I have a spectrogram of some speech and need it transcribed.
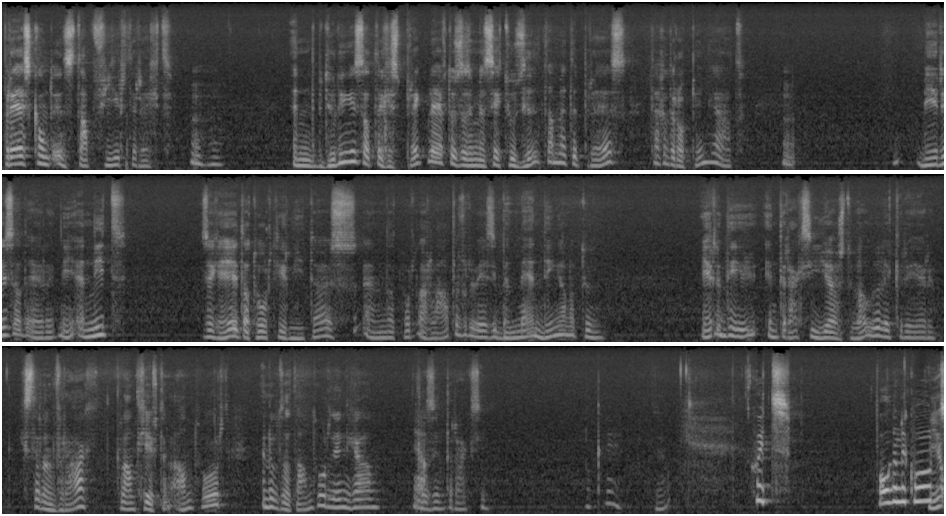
prijs komt in stap 4 terecht. Mm -hmm. En de bedoeling is dat het gesprek blijft. Dus als iemand zegt, hoe zit het dan met de prijs, dat je erop ingaat. Mm. Meer is dat eigenlijk niet. En niet zeggen, hé, hey, dat hoort hier niet thuis. En dat wordt naar later verwezen. Ik ben mijn ding aan het doen. Eerder die interactie juist wel willen creëren. Ik stel een vraag, de klant geeft een antwoord en op dat antwoord ingaan, ja. dat is interactie. Oké. Ja. Goed. Volgende quote. Ja.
